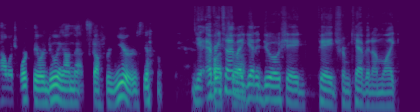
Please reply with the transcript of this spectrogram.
how much work they were doing on that stuff for years. You know. Yeah. Every but, time uh, I get a duo shade page from Kevin, I'm like,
